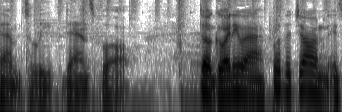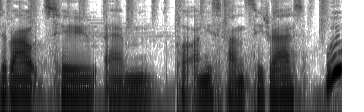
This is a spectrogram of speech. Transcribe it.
Attempt to leave the dance floor. Don't go anywhere. Brother John is about to um, put on his fancy dress. Whoop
